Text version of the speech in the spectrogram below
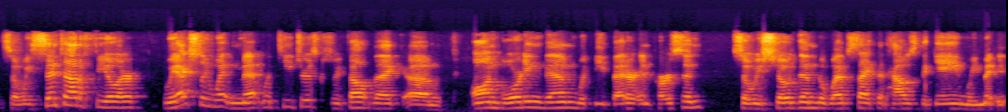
so we sent out a feeler we actually went and met with teachers because we felt like um, onboarding them would be better in person. So we showed them the website that housed the game. We made,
